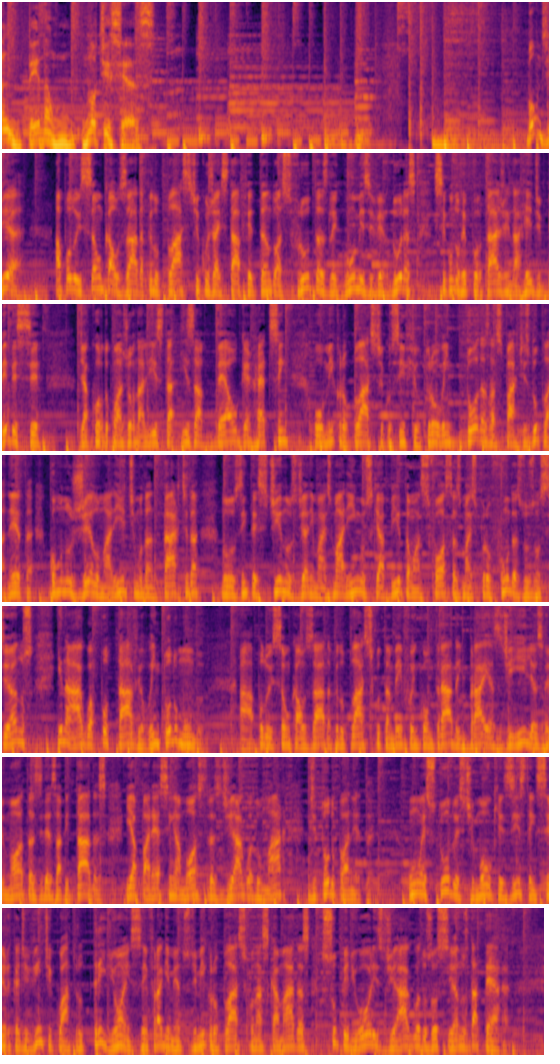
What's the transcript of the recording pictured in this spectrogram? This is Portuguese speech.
Antena 1 Notícias. Bom dia. A poluição causada pelo plástico já está afetando as frutas, legumes e verduras, segundo reportagem da rede BBC. De acordo com a jornalista Isabel Gerhetsen, o microplástico se infiltrou em todas as partes do planeta, como no gelo marítimo da Antártida, nos intestinos de animais marinhos que habitam as fossas mais profundas dos oceanos e na água potável em todo o mundo. A poluição causada pelo plástico também foi encontrada em praias de ilhas remotas e desabitadas e aparece em amostras de água do mar de todo o planeta. Um estudo estimou que existem cerca de 24 trilhões em fragmentos de microplástico nas camadas superiores de água dos oceanos da Terra.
